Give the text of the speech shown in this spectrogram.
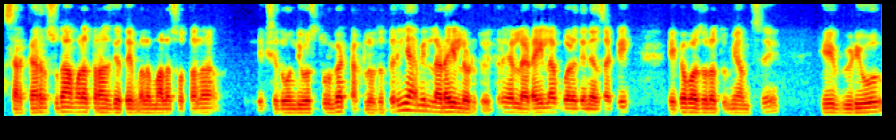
सरकार सुद्धा आम्हाला त्रास देत आहे मला मला स्वतःला एकशे दोन दिवस तुरुंगात टाकलं होतं तरीही आम्ही लढाई लढतोय. तर या लढाईला बळ देण्यासाठी एका बाजूला तुम्ही आमचे हे व्हिडिओ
